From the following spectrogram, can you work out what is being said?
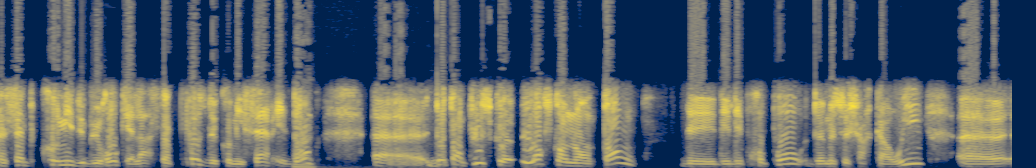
un, simple commis du bureau qui est là, c'est un poste de commissaire. Et donc, euh, d'autant plus que lorsqu'on entend des, propos de M. Charkaoui, euh,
